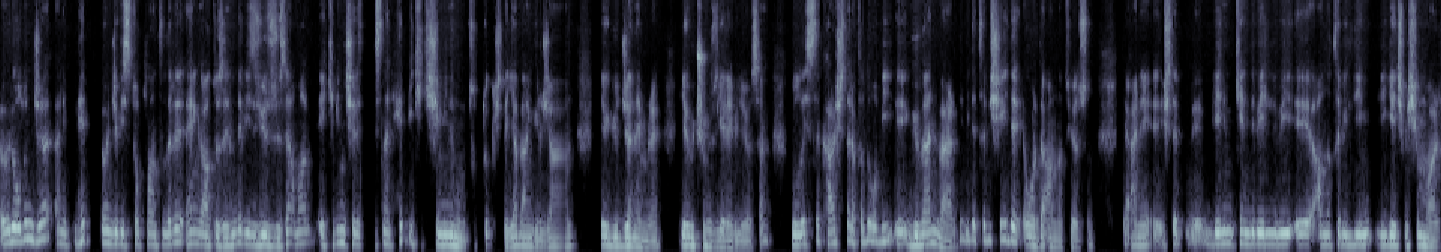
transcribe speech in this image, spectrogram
Öyle olunca hani hep önce biz toplantıları Hangout üzerinde biz yüz yüze ama ekibin içerisinden hep iki kişi minimum tuttuk. İşte ya ben Gülcan ya Gülcan Emre ya üçümüz gelebiliyorsak. Dolayısıyla karşı tarafa da o bir e, güven verdi. Bir de tabii şeyi de orada anlatıyorsun. Yani e, işte e, benim kendi belli bir anlatabildiğim bir geçmişim var,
